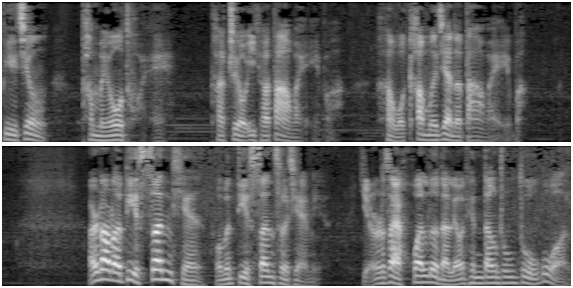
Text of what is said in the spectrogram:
毕竟他没有腿，他只有一条大尾巴，我看不见的大尾巴。而到了第三天，我们第三次见面。也是在欢乐的聊天当中度过了，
